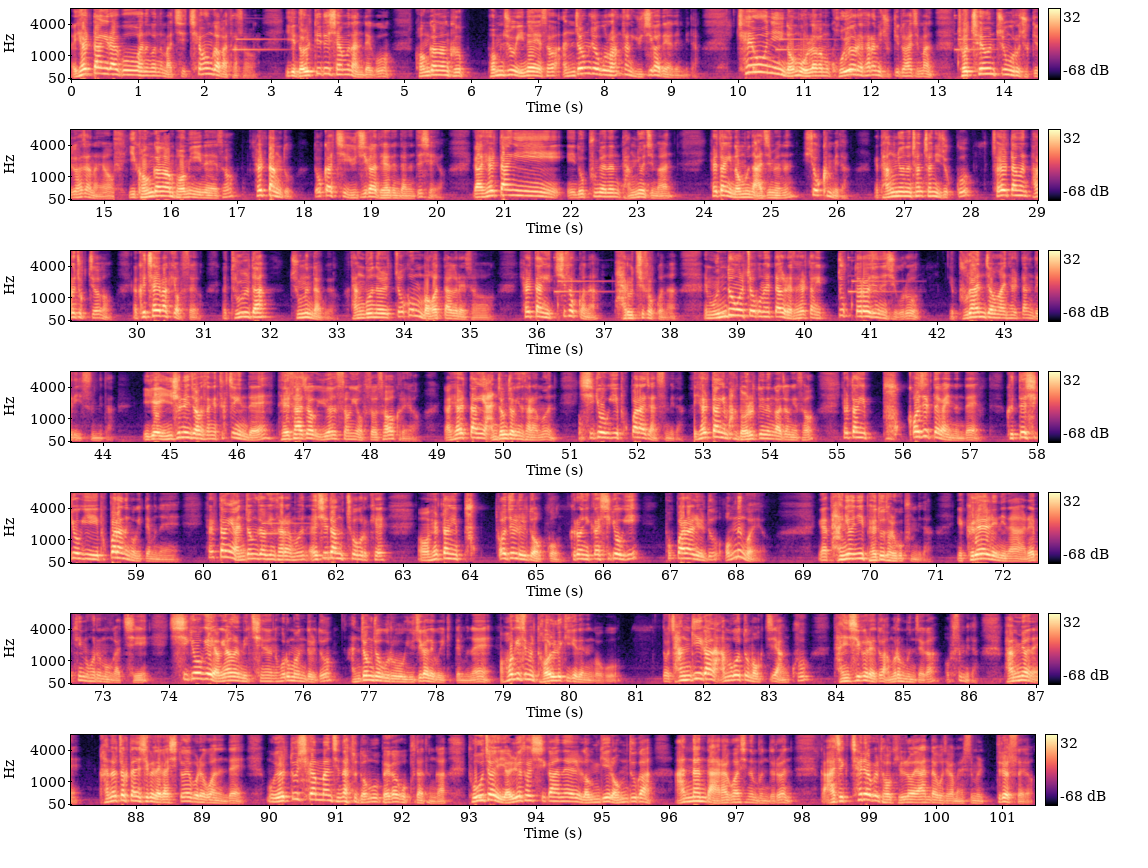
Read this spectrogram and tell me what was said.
혈당이라고 하는 것은 마치 체온과 같아서 이게 널뛰듯이 하면 안 되고 건강한 그 범주 이내에서 안정적으로 항상 유지가 돼야 됩니다. 체온이 너무 올라가면 고열에 사람이 죽기도 하지만 저체온증으로 죽기도 하잖아요. 이 건강한 범위 이내에서 혈당도 똑같이 유지가 돼야 된다는 뜻이에요. 그러니까 혈당이 높으면은 당뇨지만 혈당이 너무 낮으면은 쇼크입니다. 당뇨는 천천히 죽고 저혈당은 바로 죽죠. 그 차이밖에 없어요. 둘 다 죽는다고요. 당분을 조금 먹었다 그래서 혈당이 치솟거나 바로 치솟거나 운동을 조금 했다 그래서 혈당이 뚝 떨어지는 식으로 불안정한 혈당들이 있습니다. 이게 인슐린 저항성의 특징인데 대사적 유연성이 없어서 그래요. 그러니까 혈당이 안정적인 사람은 식욕이 폭발하지 않습니다. 혈당이 막 너를 뛰는 과정에서 혈당이 푹 꺼질 때가 있는데 그때 식욕이 폭발하는 거기 때문에 혈당이 안정적인 사람은 애시당초 그렇게 어, 혈당이 푹 꺼질 일도 없고 그러니까 식욕이 폭발할 일도 없는 거예요. 그러니까 당연히 배도 덜 고픕니다. 그렐린이나 렙틴 호르몬 같이 식욕에 영향을 미치는 호르몬들도 안정적으로 유지가 되고 있기 때문에 허기짐을 덜 느끼게 되는 거고 또 장기간 아무것도 먹지 않고 단식을 해도 아무런 문제가 없습니다. 반면에 간헐적 단식을 내가 시도해 보려고 하는데 뭐 12시간만 지나도 너무 배가 고프다든가 도저히 16시간을 넘길 엄두가 안 난다라고 하시는 분들은 아직 체력을 더 길러야 한다고 제가 말씀을 드렸어요.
